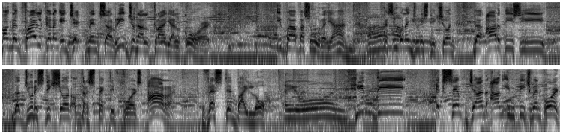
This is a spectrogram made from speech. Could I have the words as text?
Pag nag-file ka ng ejectment sa Regional Trial Court, ibabasura yan. Kasi walang okay. jurisdiction. The RTC, the jurisdiction of the respective courts are vested by law. Ayun. Hindi exempt dyan ang impeachment court.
